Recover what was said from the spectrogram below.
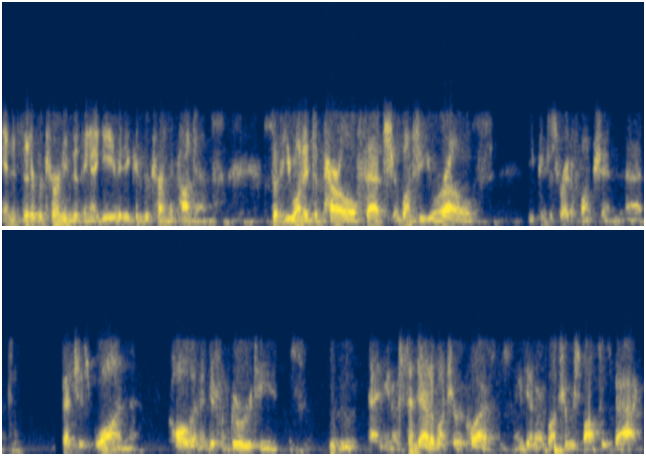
And instead of returning the thing I gave it, it could return the contents. So if you wanted to parallel fetch a bunch of URLs, you can just write a function that fetches one, call them in different Go routines, Mhm. and, you know, send out a bunch of requests and get a bunch of responses back.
